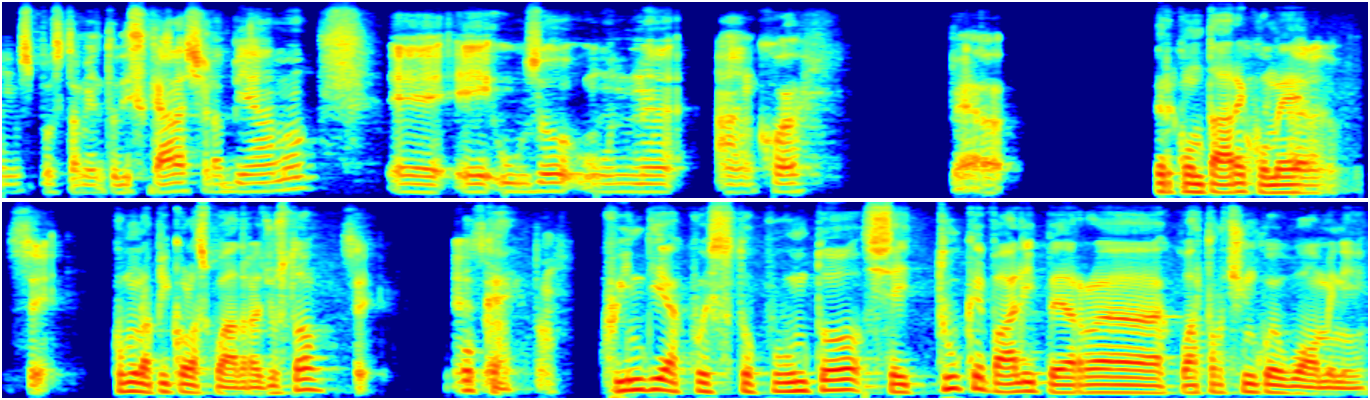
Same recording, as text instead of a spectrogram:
Uno spostamento di scala ce l'abbiamo e, e uso un anchor per Per contare come, per- sì, come una piccola squadra, giusto? sì, esatto. Quindi a questo punto sei tu che vali per eh, 4-5 uomini.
